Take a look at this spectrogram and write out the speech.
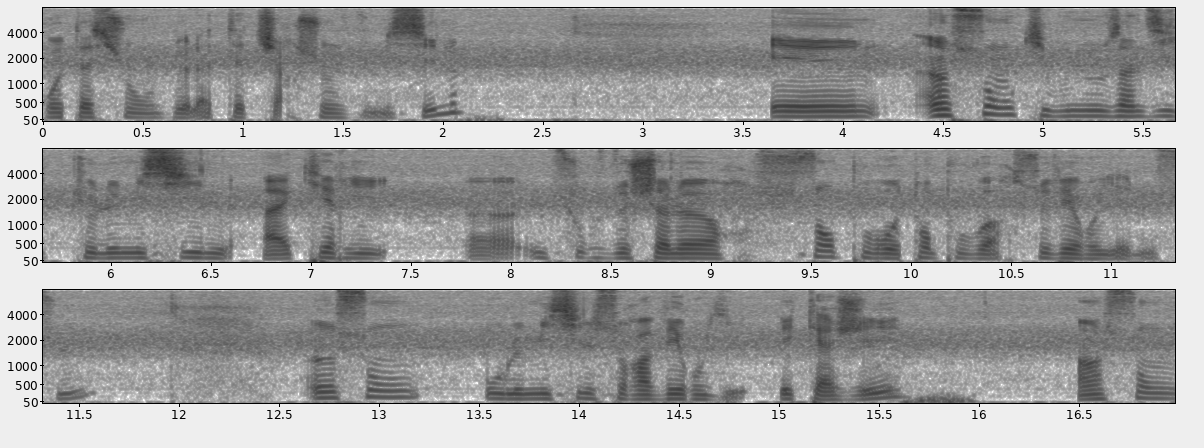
rotation de la tête chercheuse du missile, et un son qui nous indique que le missile a acquéri euh, une source de chaleur sans pour autant pouvoir se verrouiller dessus, un son où le missile sera verrouillé et cagé, un son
